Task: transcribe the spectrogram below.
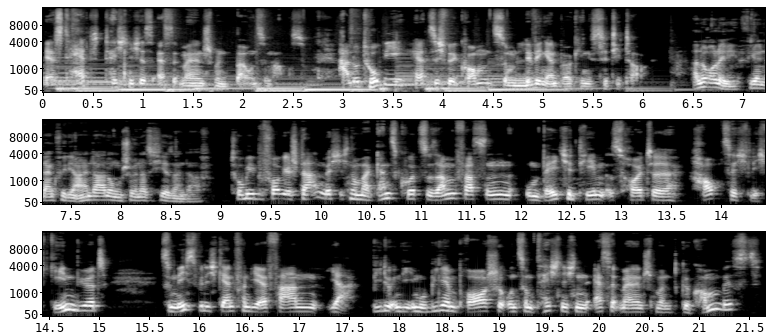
Er ist Head Technisches Asset Management bei uns im Haus. Hallo Tobi, herzlich willkommen zum Living and Working City Talk. Hallo Olli, vielen Dank für die Einladung schön, dass ich hier sein darf. Tobi, bevor wir starten, möchte ich noch mal ganz kurz zusammenfassen, um welche Themen es heute hauptsächlich gehen wird. Zunächst würde ich gern von dir erfahren, ja, wie du in die Immobilienbranche und zum technischen Asset Management gekommen bist.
